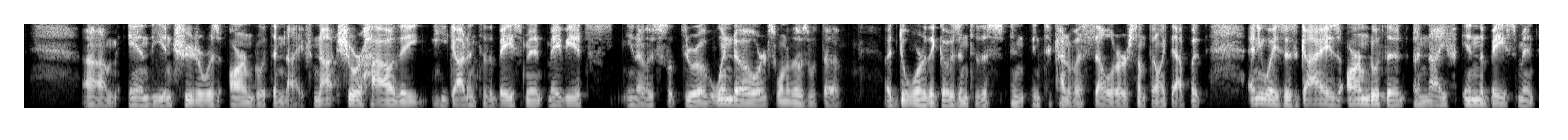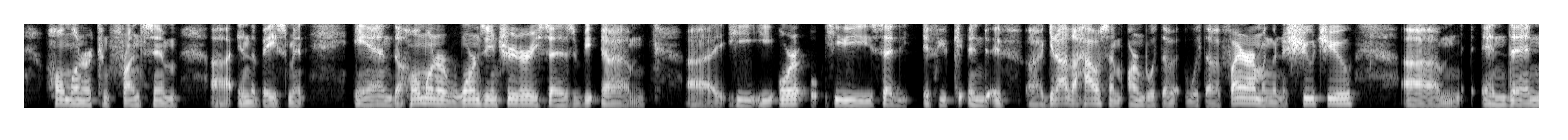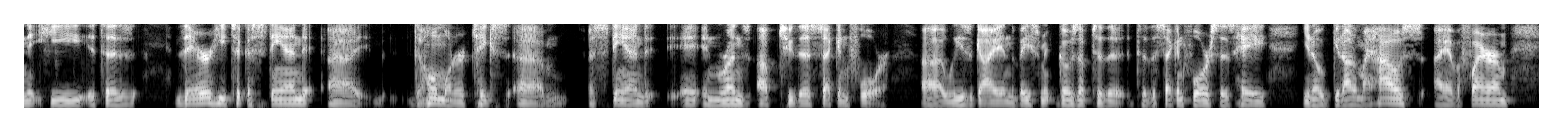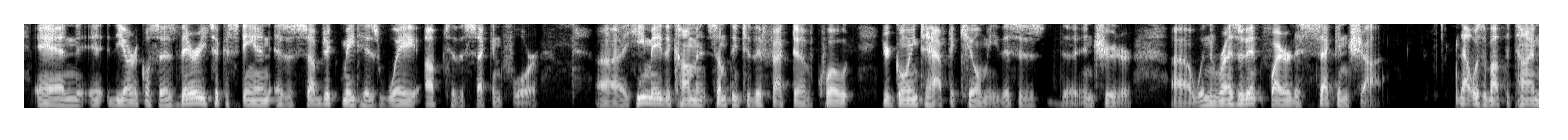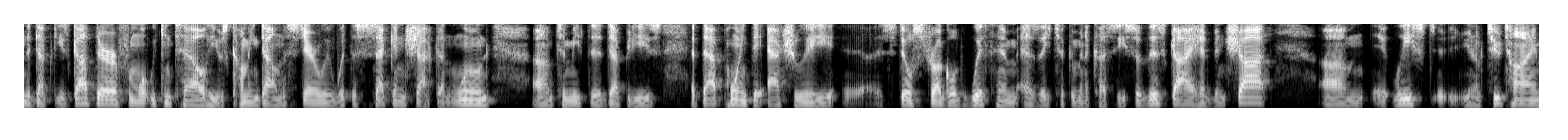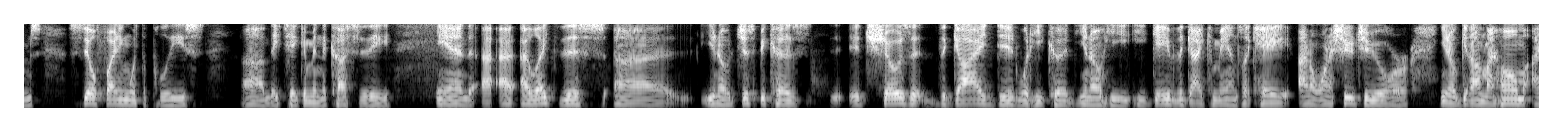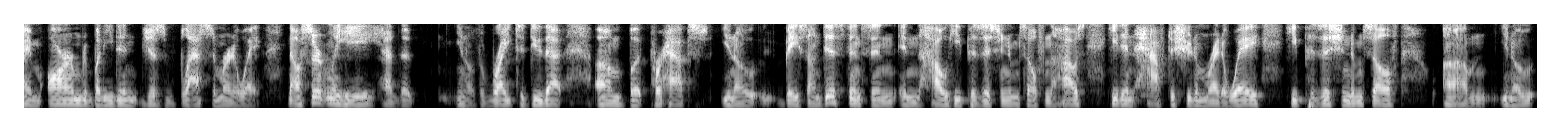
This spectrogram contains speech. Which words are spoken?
Um, and the intruder was armed with a knife. Not sure how they he got into the basement. Maybe it's you know slipped through a window, or it's one of those with the a door that goes into this in, into kind of a cellar or something like that. But anyways, this guy is armed with a, a knife in the basement. Homeowner confronts him uh, in the basement, and the homeowner warns the intruder. He says, um, uh, he he or he said, if you and if uh, get out of the house, I'm armed with a with a firearm. I'm going to shoot you. Um, and then he it says there he took a stand. Uh, the homeowner takes um, a stand and runs up to the second floor. Uh, a guy in the basement, goes up to the to the second floor, says, "Hey, you know, get out of my house. I have a firearm." And it, the article says there he took a stand as a subject made his way up to the second floor. Uh, he made the comment something to the effect of, "quote You're going to have to kill me." This is the intruder. Uh, when the resident fired a second shot, that was about the time the deputies got there. From what we can tell, he was coming down the stairway with the second shotgun wound um, to meet the deputies. At that point, they actually uh, still struggled with him as they took him into custody. So this guy had been shot um, at least you know two times, still fighting with the police. Uh, they take him into custody, and I, I like this, uh, you know, just because it shows that the guy did what he could. You know, he he gave the guy commands like, "Hey, I don't want to shoot you," or you know, "Get on my home. I'm armed," but he didn't just blast him right away. Now, certainly, he had the you know the right to do that um, but perhaps you know based on distance and, and how he positioned himself in the house he didn't have to shoot him right away he positioned himself um, you know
